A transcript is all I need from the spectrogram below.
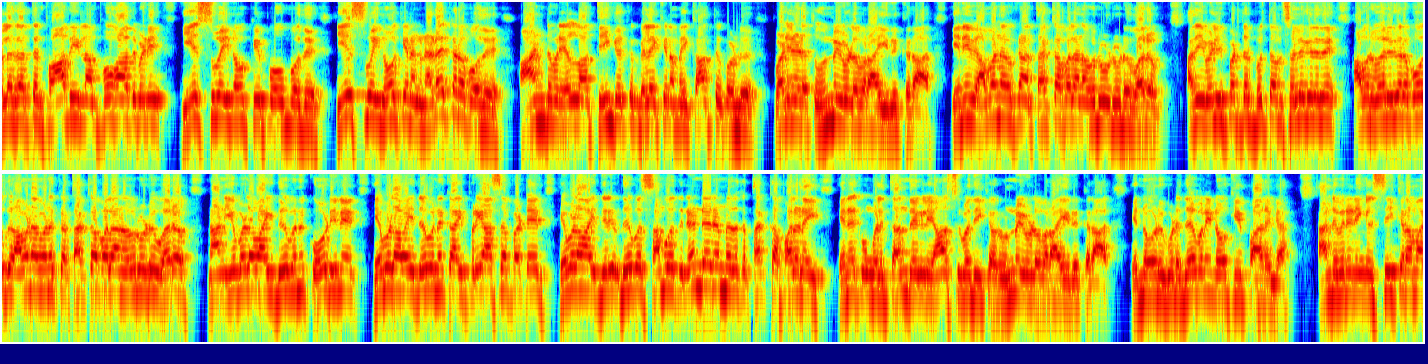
உலகத்தின் பாதையில் நாம் போகாதபடி இயேசுவை நோக்கி போகும்போது இயேசுவை நோக்கி நாங்கள் நடக்கிற போது ஆண்டவர் எல்லா தீங்குக்கும் விலைக்கு நம்மை காத்துக்கொண்டு வழிநடத்த உண்மை உள்ளவராய் இருக்கிறார். எனவே அவனவுக்கான தக்க பலன் அவரோடு வரும். அதை வெளிப்படுத்தல் புத்தகம் சொல்லுகிறது அவர் வருகிற போது அவனவனுக்கு தக்க பலன் அவரோடு வரும். நான் எவ்வளவாய் தேவனுக்கு ஓடினேன் எவ்வளவாய் தேவனுக்காய் பிரயாசப்பட்டேன் எவ்வளவாய் தேவ சமூகத்தில் நின்றேன் என்பதற்கு தக்க பலனை எனக்கு உங்களுக்கு தந்தைகளை ஆசிர்வதிக்க அவர் உண்மையுள்ளவராய் இருக்கிறார். என்னோடு கூட தேவனை நோக்கி பாருங்க. ஆண்டவரே நீங்கள் சீக்கிரமா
